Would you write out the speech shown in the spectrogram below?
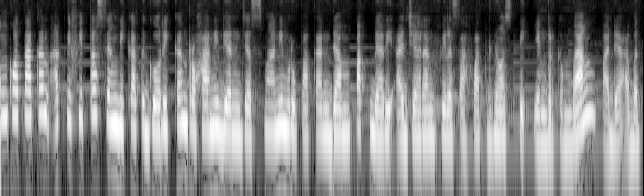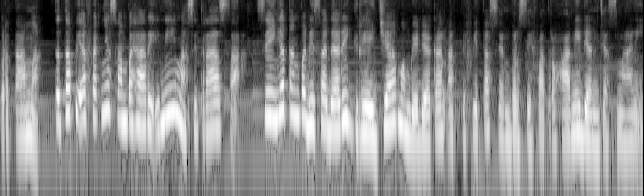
Pengkotakan aktivitas yang dikategorikan rohani dan jasmani merupakan dampak dari ajaran filsafat gnostik yang berkembang pada abad pertama. Tetapi efeknya sampai hari ini masih terasa, sehingga tanpa disadari gereja membedakan aktivitas yang bersifat rohani dan jasmani.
